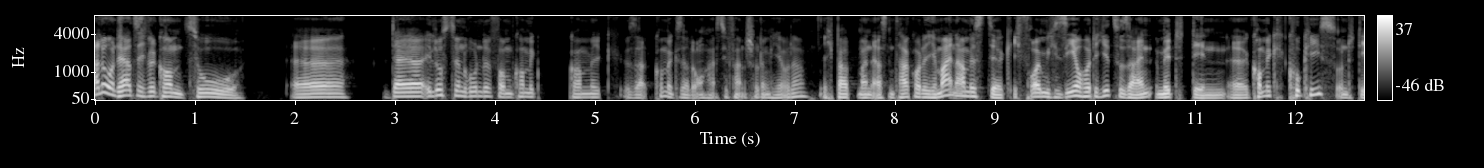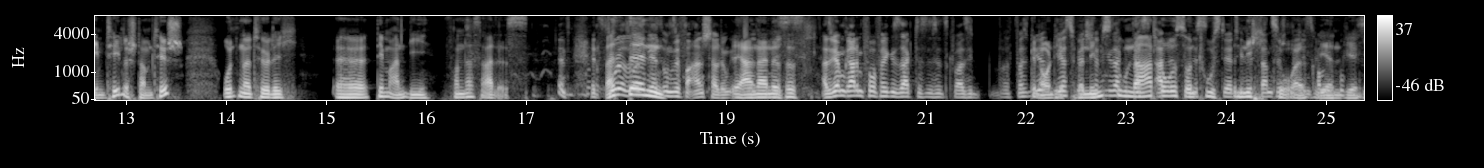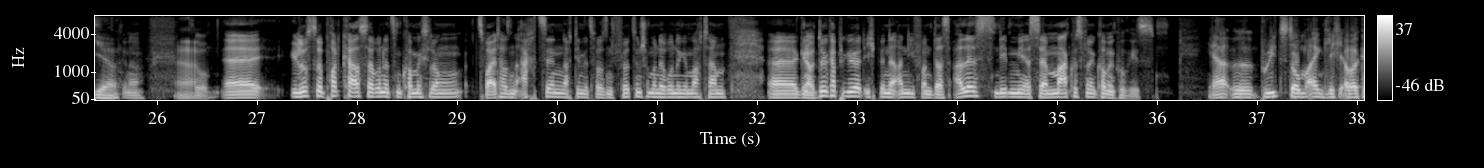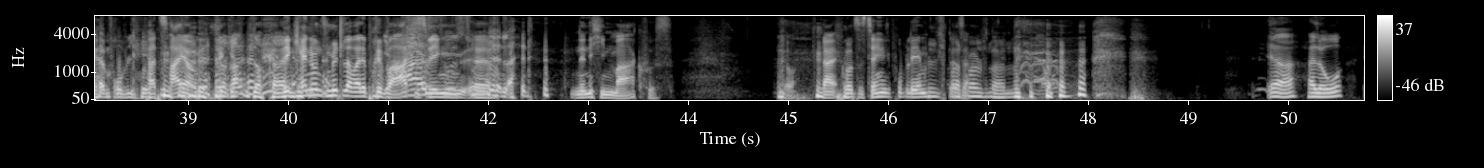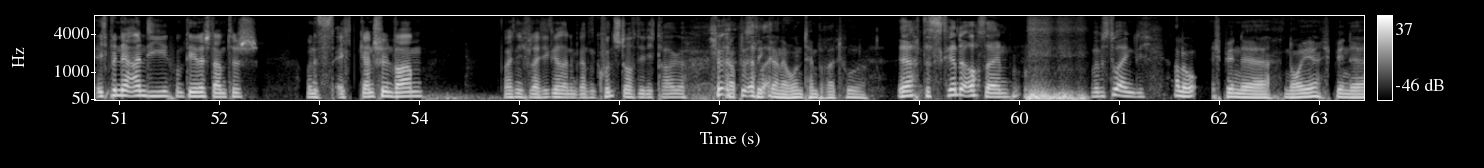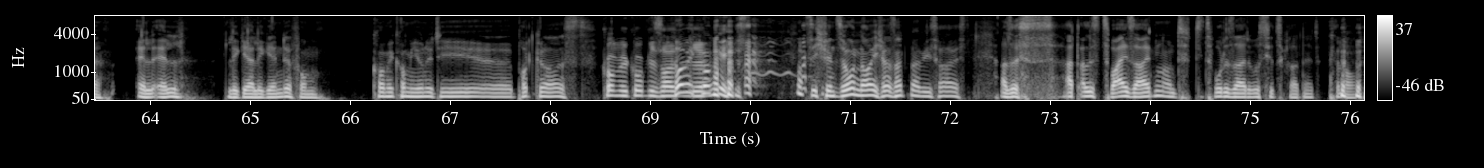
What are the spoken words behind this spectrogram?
Hallo und herzlich willkommen zu äh, der illustren Runde vom Comic Comic, Comic Salon heißt die Veranstaltung hier, oder? Ich habe meinen ersten Tag heute hier. Mein Name ist Dirk. Ich freue mich sehr, heute hier zu sein mit den äh, Comic Cookies und dem Telestammtisch und natürlich äh, dem Andi von Das Alles. Jetzt was denn? Jetzt unsere Veranstaltung. Ja, nein, das ist. Also wir haben gerade im Vorfeld gesagt, das ist jetzt quasi. Was, genau, und jetzt übernimmst du nahtlos und tust nicht so, als wären wir hier. Genau. Ja. So, äh, illustre Podcaster-Runde zum Comic Salon 2018, nachdem wir 2014 schon mal eine Runde gemacht haben. Äh, genau, Dirk habt ihr gehört, ich bin der Andi von Das Alles. Neben mir ist der Markus von den Comic Cookies. Ja, äh, Breedstorm eigentlich, aber kein Problem. Verzeihung. wir, wir kennen uns mittlerweile privat, ja, deswegen äh, nenne ich ihn Markus. So, klein, kurzes Technikproblem. Viel Spaß beim Schneiden. ja, hallo. Ich bin der Andi vom Telestammtisch und es ist echt ganz schön warm. Weiß nicht, vielleicht liegt das an dem ganzen Kunststoff, den ich trage. Ich glaube, es liegt an der hohen Temperatur. Ja, das könnte auch sein. Wer bist du eigentlich? Hallo, ich bin der Neue, ich bin der LL, Leger Legende vom Comic Community äh, Podcast. Comic Cookies heißt Comic Cookies. Ich bin so neu, ich weiß nicht mal, wie es heißt. Also es hat alles zwei Seiten und die zweite Seite wusste ich jetzt gerade nicht. Genau.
